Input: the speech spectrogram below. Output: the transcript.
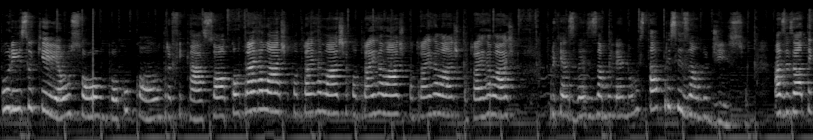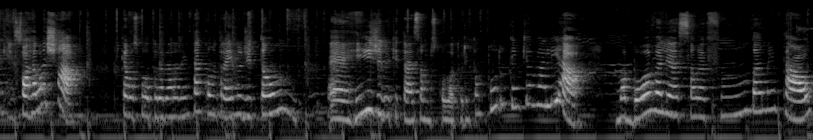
Por isso que eu sou um pouco contra ficar só contrai, relaxa, contrai, relaxa, contrai, relaxa, contrai, relaxa, contrai, relaxa porque às vezes a mulher não está precisando disso. Às vezes ela tem que só relaxar, porque a musculatura dela nem está contraindo de tão é, rígida que está essa musculatura. Então tudo tem que avaliar. Uma boa avaliação é fundamental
